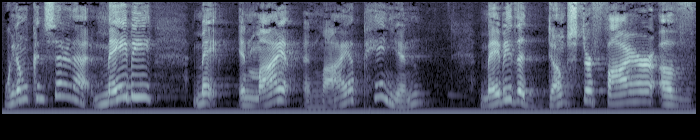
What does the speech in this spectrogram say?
We don't consider that. Maybe, may, in my in my opinion, maybe the dumpster fire of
